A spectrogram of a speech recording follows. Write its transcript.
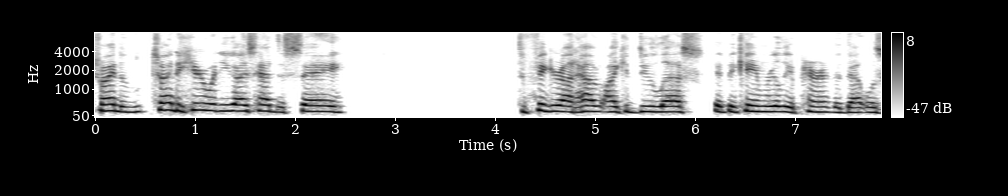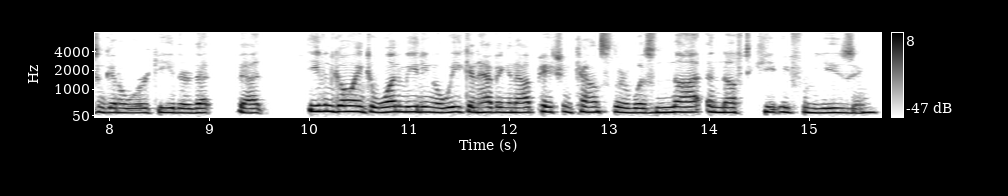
trying to trying to hear what you guys had to say to figure out how I could do less. It became really apparent that that wasn't going to work either. That that even going to one meeting a week and having an outpatient counselor was not enough to keep me from using.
